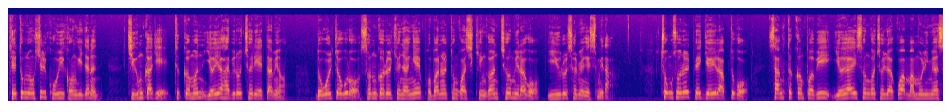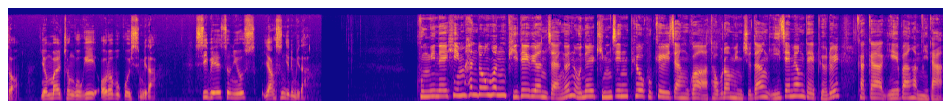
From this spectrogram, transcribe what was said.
대통령실 고위 관계자는 지금까지 특검은 여야 합의로 처리했다며 노골적으로 선거를 겨냥해 법안을 통과시킨 건 처음이라고 이유를 설명했습니다. 총선을 100여일 앞두고 쌍특검법이 여야의 선거 전략과 맞물리면서 연말 전국이 얼어붙고 있습니다. CBS 뉴스 양승길입니다. 국민의힘 한동훈 비대위원장은 오늘 김진표 국회의장과 더불어민주당 이재명 대표를 각각 예방합니다.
